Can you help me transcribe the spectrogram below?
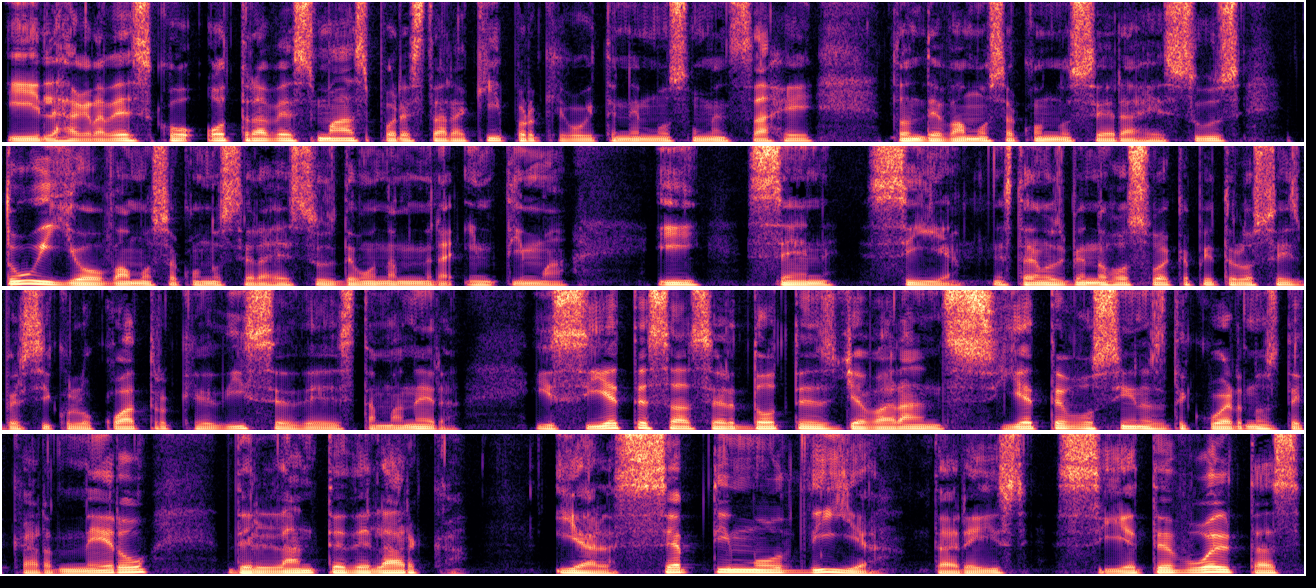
y les agradezco otra vez más por estar aquí porque hoy tenemos un mensaje donde vamos a conocer a Jesús. Tú y yo vamos a conocer a Jesús de una manera íntima y sencilla. Estaremos viendo Josué capítulo 6 versículo 4 que dice de esta manera y siete sacerdotes llevarán siete bocinas de cuernos de carnero delante del arca, y al séptimo día daréis siete vueltas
